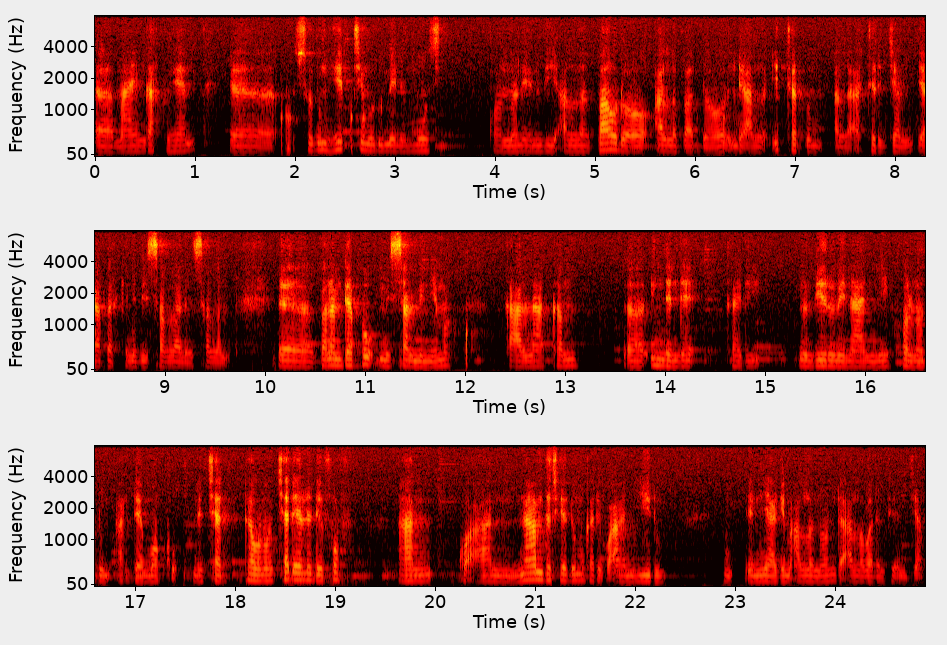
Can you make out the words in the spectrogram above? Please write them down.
eh, ma en gartu hen eh, so ɗum heɓtima ɗum ene muusi kono noon en mbi allah bawɗo o allah baɗɗo o nde allah ittat ɗum allah artir jaam ya barke nabi sallallah alih wa sallam. Eh, banam debbo mi salminima kalna kam inde nde kadi no mbirumi nani ni holno ɗum arde makko. Nde tawno caɗele ɗe foof an ko an namdete ɗum kadi ko an yii ɗum. En ñaguima allah noon nde allah waɗante en jaam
